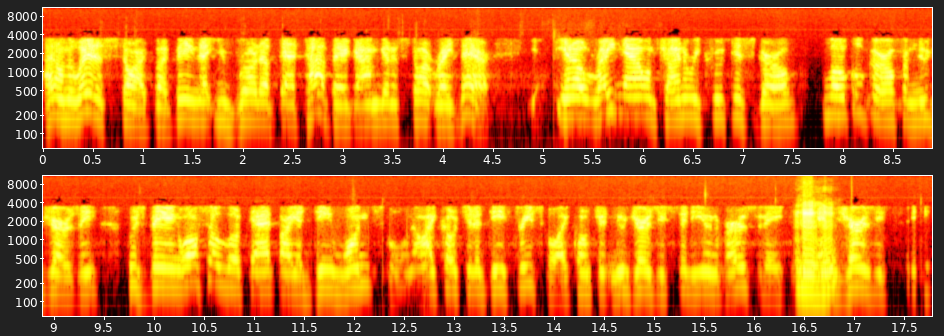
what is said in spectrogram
I don't know where to start, but being that you brought up that topic, I'm going to start right there. You know, right now I'm trying to recruit this girl, local girl from New Jersey, who's being also looked at by a D1 school. Now, I coach at a D3 school. I coach at New Jersey City University mm-hmm. in Jersey City,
